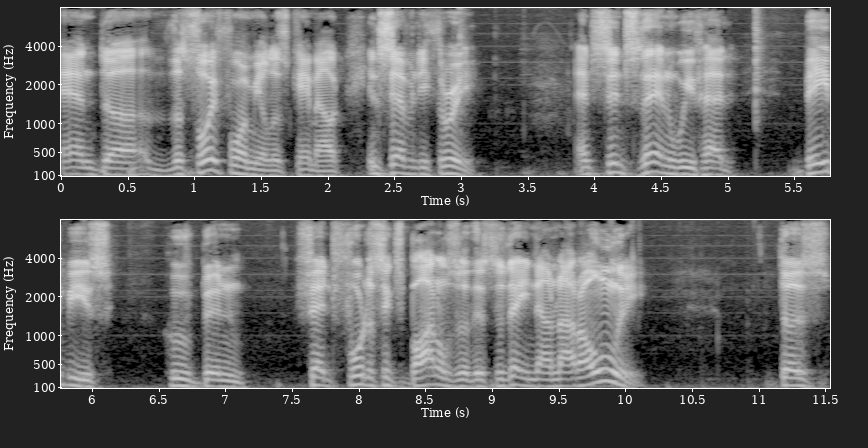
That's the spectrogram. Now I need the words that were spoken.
and uh, the soy formulas came out in 73. And since then, we've had babies who've been fed four to six bottles of this a day. Now, not only does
